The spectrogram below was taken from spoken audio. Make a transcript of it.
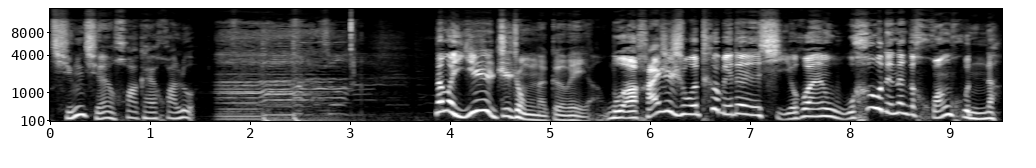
庭前花开花落。那么一日之中呢，各位呀，我还是说特别的喜欢午后的那个黄昏呢。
